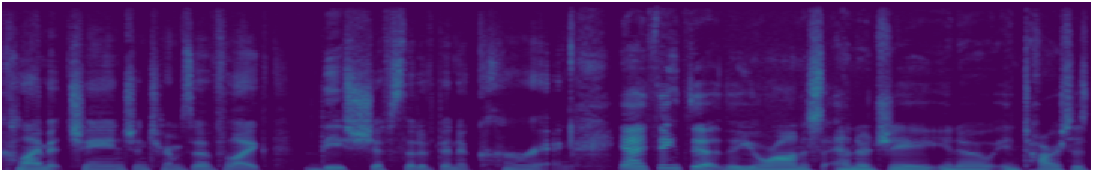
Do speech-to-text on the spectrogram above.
climate change, in terms of like these shifts that have been occurring. Yeah, I think that the Uranus energy, you know, in Taurus is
